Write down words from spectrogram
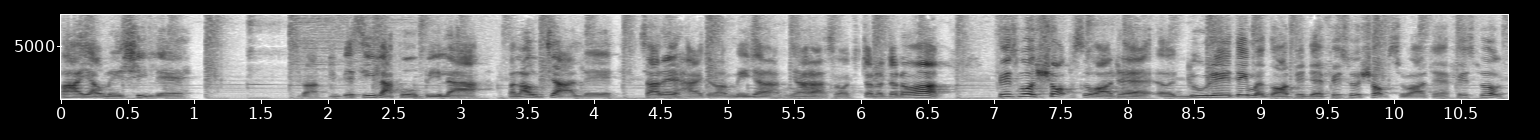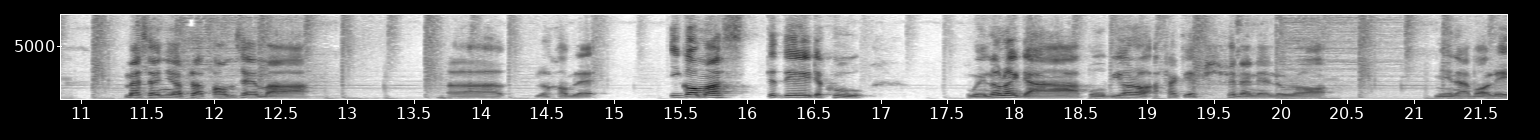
ဘာရောင်နေရှိလဲဒါပစ္စည်းလာပို့ပေးလားဘယ်လောက်ကြလဲစားတဲ့ဟာကျွန်တော်မေးကြတာများတာဆိုတော့ကျွန်တော်ကျွန်တော်က Facebook shop ဆိုတာတဲ့လူတွေတိတ်မသွားဖြစ်တဲ့ Facebook shop ဆိုတာတဲ့ Facebook Messenger platform ဆဲမှာအာဘယ်လိုခေါ်မလဲ e-commerce တည်တည်လေးတစ်ခုဝင်လုပ်လိုက်တာပို့ပြီးတော့ effective ဖြစ်နိုင်တယ်လို့တော့မြင်တာပေါ့လေ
